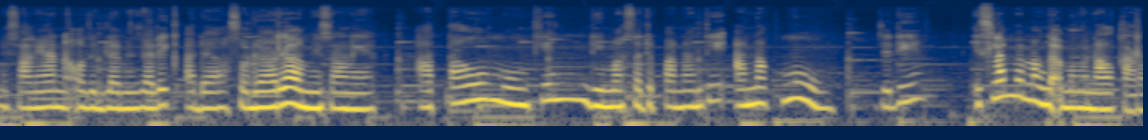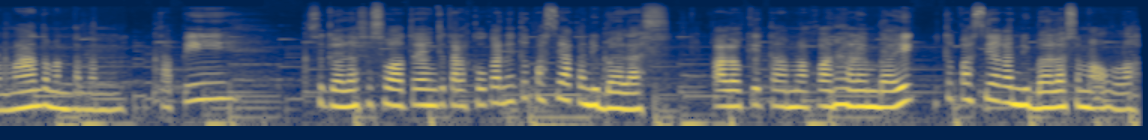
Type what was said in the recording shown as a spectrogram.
Misalnya anak min zalik ada saudara misalnya. Atau mungkin di masa depan nanti anakmu. Jadi Islam memang nggak mengenal karma teman-teman. Tapi segala sesuatu yang kita lakukan itu pasti akan dibalas kalau kita melakukan hal yang baik itu pasti akan dibalas sama Allah.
